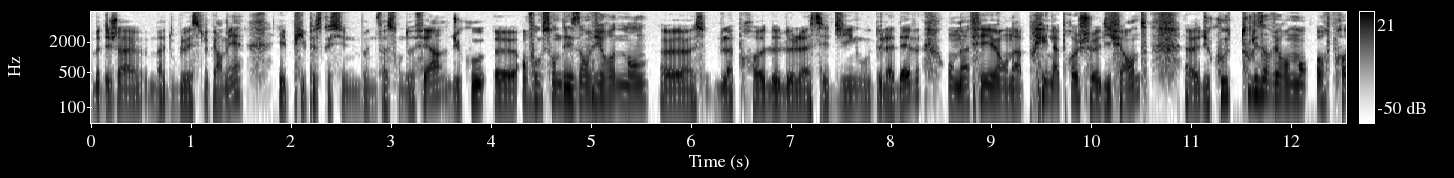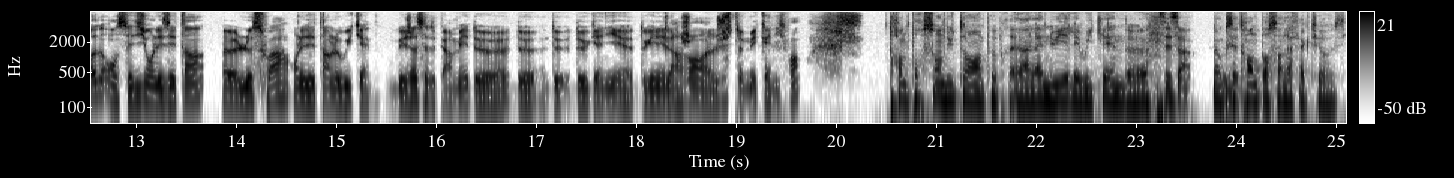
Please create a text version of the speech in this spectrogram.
bah, déjà bah, AWS le permet et puis parce que c'est une bonne façon de faire. Du coup, euh, en fonction des environnements euh, de la prod, de la staging ou de la dev, on a fait, on a pris une approche différente. Euh, du coup, tous les environnements hors prod, on s'est dit on les éteint le soir, on les éteint le week-end. Déjà, ça te permet de, de, de, de gagner de gagner de l'argent juste mécaniquement. 30% du temps à peu près, hein, la nuit et les week-ends. C'est ça. Donc c'est 30% de la facture aussi.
